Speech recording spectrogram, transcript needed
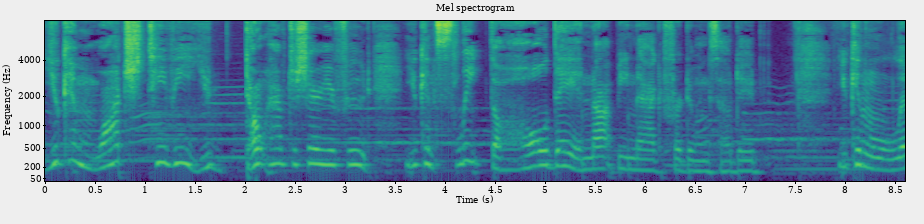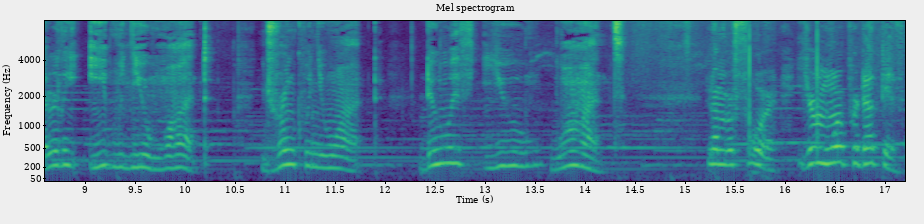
You can watch TV. You don't have to share your food. You can sleep the whole day and not be nagged for doing so, dude. You can literally eat when you want, drink when you want, do what you want. Number four, you're more productive.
